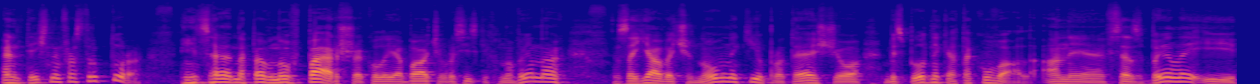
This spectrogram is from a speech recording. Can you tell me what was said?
енергетична інфраструктура. І це, напевно, вперше, коли я бачу в російських новинах заяви чиновників про те, що безпілотники атакували, а не все збили і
